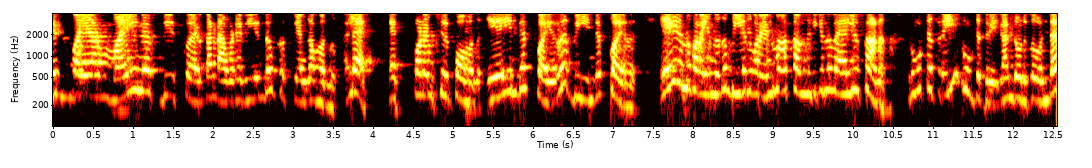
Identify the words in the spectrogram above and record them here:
A square minus b square കണ്ട? അവിടെ വീണ്ടും കൃത്യംഗം വന്നു. അല്ലെ? എക്സ്പോണൻഷ്യൽ ഫോം അത്. എന്റെ സ്ക്വയർ ബിന്റെ സ്ക്വയർ എ എന്ന് പറയുന്നത് ബി എന്ന് പറയുന്നത് ആ തന്നിരിക്കുന്ന വാല്യൂസ് ആണ്. റൂട്ട് ത്രീ റൂട്ട് ത്രീ രണ്ടിടത്തുകൊണ്ട്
